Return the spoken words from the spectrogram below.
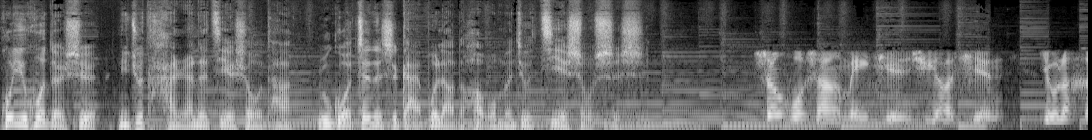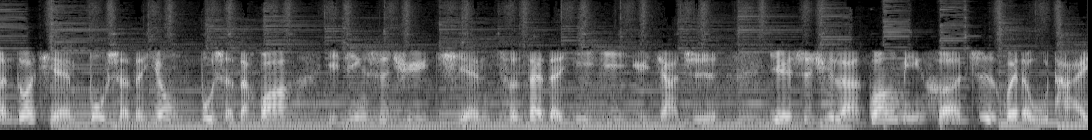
或又或者是你就坦然的接受它。如果真的是改不了的话，我们就接受事实。生活上没钱需要钱，有了很多钱不舍得用、不舍得花，已经失去钱存在的意义与价值，也失去了光明和智慧的舞台。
